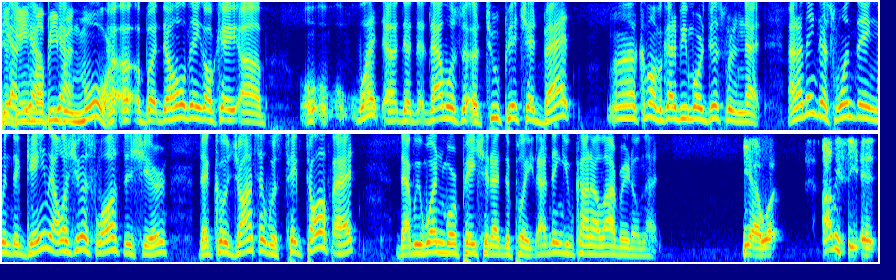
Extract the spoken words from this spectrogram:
the game up even more. Uh, uh, but the whole thing, okay, uh, what? Uh, th- th- that was a two pitch at bat? Uh, come on, we got to be more disciplined than that. And I think that's one thing when the game LSU has lost this year that Coach Johnson was ticked off at that we weren't more patient at the plate. I think you've kind of elaborated on that. Yeah, well, obviously, it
